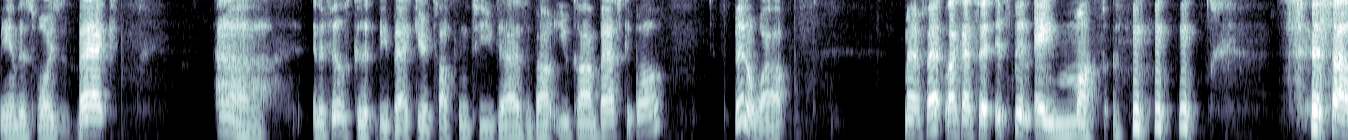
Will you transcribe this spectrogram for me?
Me and this voice is back. And it feels good to be back here talking to you guys about UConn basketball. It's been a while. Matter of fact, like I said, it's been a month since I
